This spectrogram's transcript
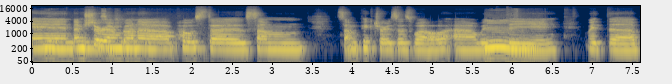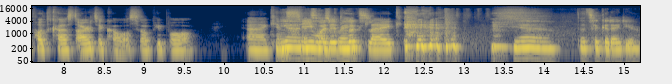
and Yeah, I'm sure I'm gonna post uh, some some pictures as well uh, with Mm. the with the podcast article, so people uh, can Yeah, see what it great. looks like. Yeah, that's a good idea.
